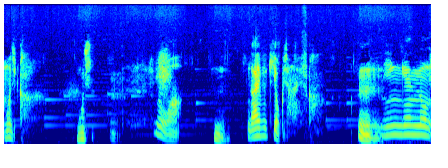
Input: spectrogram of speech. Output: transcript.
文字か。文字。要は、うん。外部記憶じゃないですか。うん。人間の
